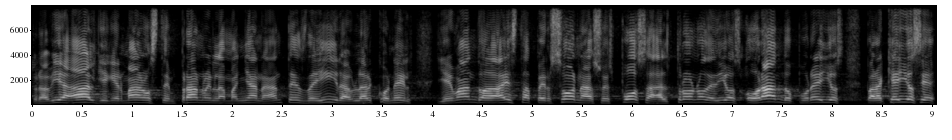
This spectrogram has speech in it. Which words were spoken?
Pero había alguien, hermanos, temprano en la mañana, antes de ir a hablar con él, llevando a esta persona, a su esposa, al trono de Dios, orando por ellos para que ellos se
